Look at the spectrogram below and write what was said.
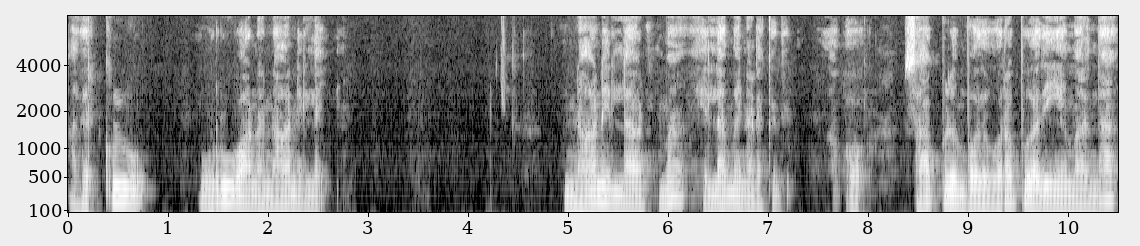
அதற்குள் உருவான நான் இல்லை. நான் இல்லாமல் எல்லாமே நடக்குது. அப்போது சாப்பிடும்போது உரப்பு அதிகமாக இருந்தால்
